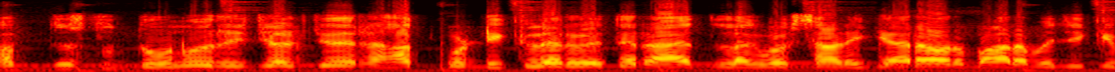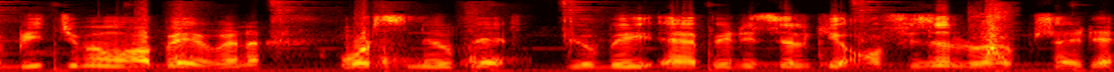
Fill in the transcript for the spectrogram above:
अब दोस्तों, दोनों रिज़ल्ट जो है, रात को डिक्लेयर हुए थे, रात लगभग साढ़े ग्यारह और बारह बजे के बीच में वहाँ पे हुए ना व्हाट्स न्यू पे, जो भी एपीडीसीएल की ऑफिशियल वेबसाइट है,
